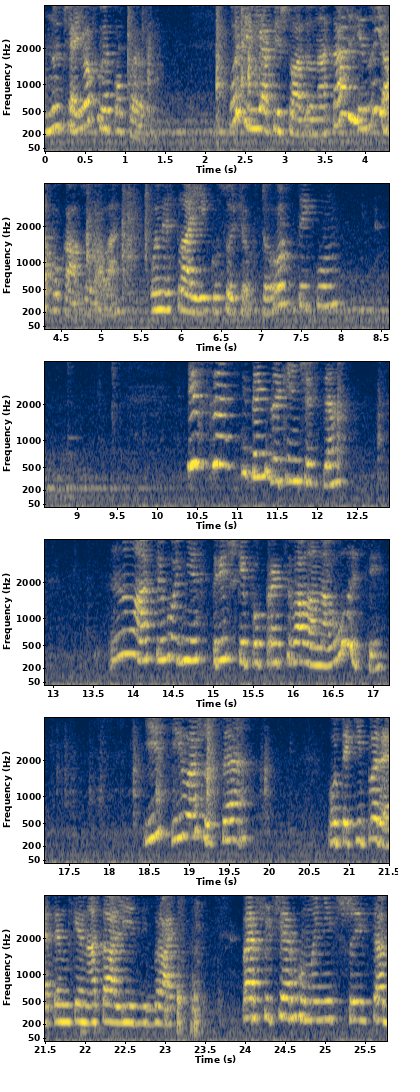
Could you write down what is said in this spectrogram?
Ну, чайок ми попили. Потім я пішла до Наталії, ну я показувала. Понесла їй кусочок тортику. І все, і день закінчився. Ну, а сьогодні трішки попрацювала на вулиці і сіла ж оце отакі перетинки Наталії зібрати. В першу чергу мені 60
